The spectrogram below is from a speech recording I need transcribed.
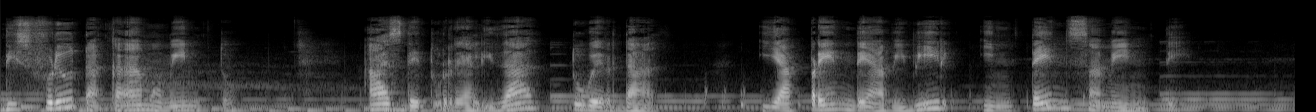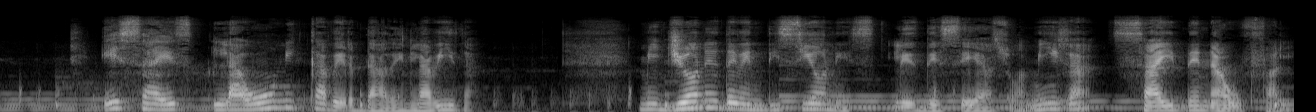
Disfruta cada momento. Haz de tu realidad tu verdad y aprende a vivir intensamente. Esa es la única verdad en la vida. Millones de bendiciones les desea su amiga Saide Naufal.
